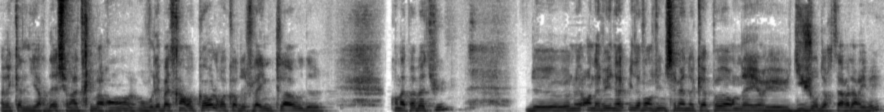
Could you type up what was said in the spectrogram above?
avec Anne Yardet sur un trimaran. On voulait battre un record, le record de Flying Cloud qu'on n'a pas battu on avait une, avance d'une semaine au Cap Horn et dix jours de retard à l'arrivée.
